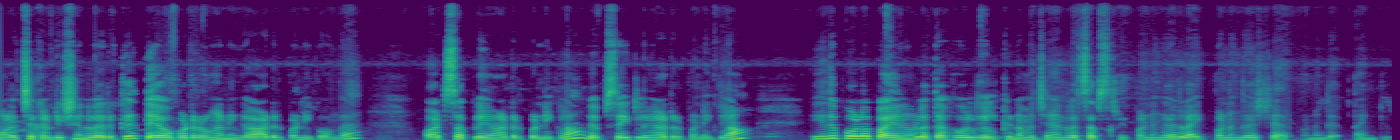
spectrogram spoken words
முளைச்ச கண்டிஷனில் இருக்குது தேவைப்படுறவங்க நீங்கள் ஆர்டர் பண்ணிக்கோங்க. வாட்ஸ்அப்லேயும் ஆர்டர் பண்ணிக்கலாம். வெப்சைட்லேயும் ஆர்டர் பண்ணிக்கலாம். இது போல் பயனுள்ள தகவல்களுக்கு நம்ம சேனலை சப்ஸ்கிரைப் பண்ணுங்கள் லைக் பண்ணுங்கள் ஷேர் பண்ணுங்கள் தேங்க்யூ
